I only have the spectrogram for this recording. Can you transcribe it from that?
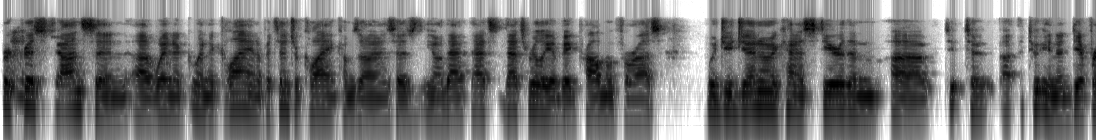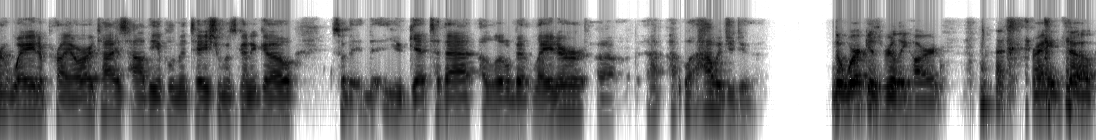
For Chris Johnson, uh, when a when a client, a potential client comes on and says, you know, that that's that's really a big problem for us, would you generally kind of steer them uh, to to, uh, to in a different way to prioritize how the implementation was going to go, so that, that, you get to that a little bit later? Uh, how, how would you do that? The work is really hard, right? so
